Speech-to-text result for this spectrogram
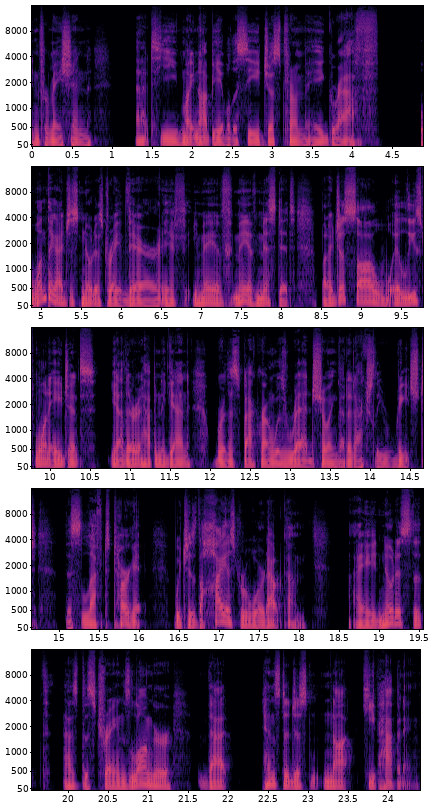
information that you might not be able to see just from a graph one thing I just noticed right there, if you may have may have missed it, but I just saw at least one agent. Yeah, there it happened again, where this background was red, showing that it actually reached this left target, which is the highest reward outcome. I notice that as this trains longer, that tends to just not keep happening.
